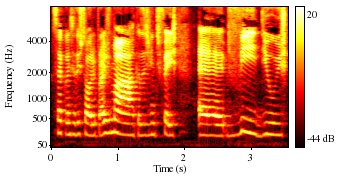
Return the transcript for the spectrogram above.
sequência de história pras marcas, a gente fez é, vídeos.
